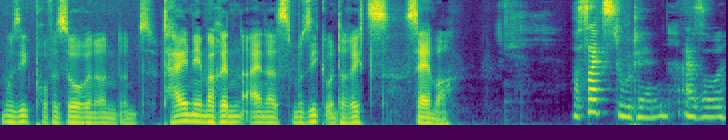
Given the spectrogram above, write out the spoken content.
Musikprofessorin und, und Teilnehmerin eines Musikunterrichts Selma? Was sagst du denn? Also.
